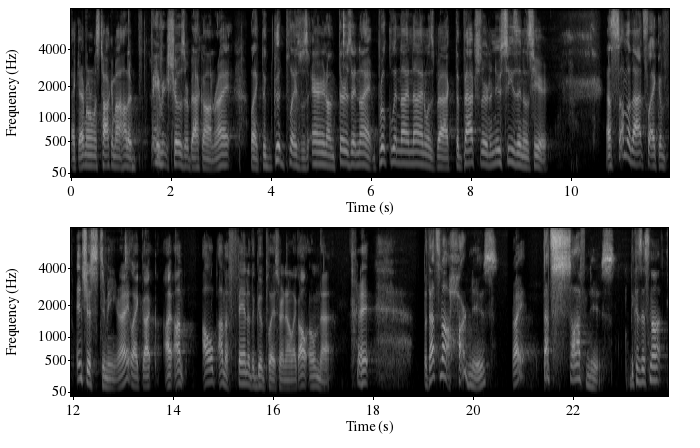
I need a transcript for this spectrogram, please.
like everyone was talking about how their favorite shows are back on, right? Like The Good Place was airing on Thursday night, Brooklyn Nine-Nine was back, The Bachelor, the new season is here. Now some of that's like of interest to me, right? Like I, I I'm I'll, I'm a fan of The Good Place right now. Like I'll own that, right? But that's not hard news, right? That's soft news. Because it's not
